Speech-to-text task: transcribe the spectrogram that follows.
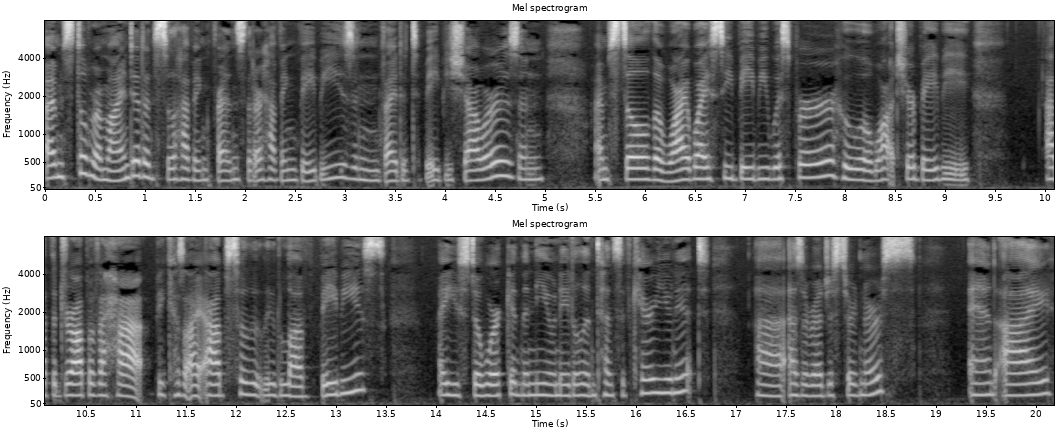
I'm still reminded, I'm still having friends that are having babies and invited to baby showers, and I'm still the YYC baby whisperer who will watch your baby at the drop of a hat because I absolutely love babies. I used to work in the neonatal intensive care unit uh, as a registered nurse, and I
